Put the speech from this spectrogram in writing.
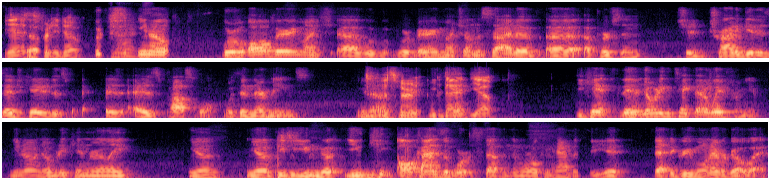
Yeah, it's So- pretty dope. which Nice. you know, we're all very much uh, we're, we're very much on the side of uh, a person should try to get as educated as as, as possible within their means. You know, That's very You that. Yep. You can't they, nobody can take that away from you you know nobody can really you know you know people you can go you can, all kinds of work, stuff in the world can happen to you that degree won't ever go away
